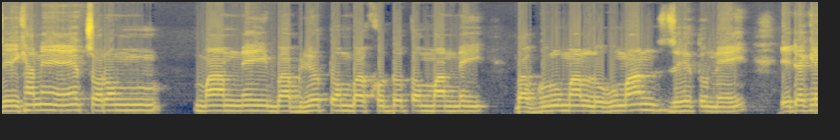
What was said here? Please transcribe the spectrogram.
যে এখানে চরম মান নেই বা বৃহত্তম বা ক্ষুদ্রতম মান নেই বা গুরুমান, লঘুমান যেহেতু নেই, এটাকে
